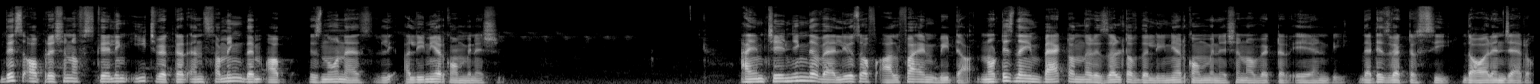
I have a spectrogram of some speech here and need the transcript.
This operation of scaling each vector and summing them up is known as a linear combination. I am changing the values of alpha and beta. Notice the impact on the result of the linear combination of vector A and B, that is vector C, the orange arrow.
